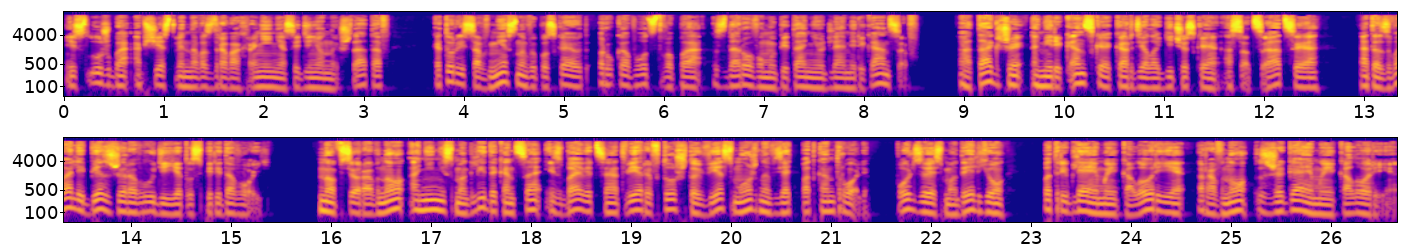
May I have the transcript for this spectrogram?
и Служба общественного здравоохранения Соединенных Штатов, которые совместно выпускают руководство по здоровому питанию для американцев, а также Американская кардиологическая ассоциация отозвали безжировую диету с передовой. Но все равно они не смогли до конца избавиться от веры в то, что вес можно взять под контроль, пользуясь моделью «потребляемые калории равно сжигаемые калории».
